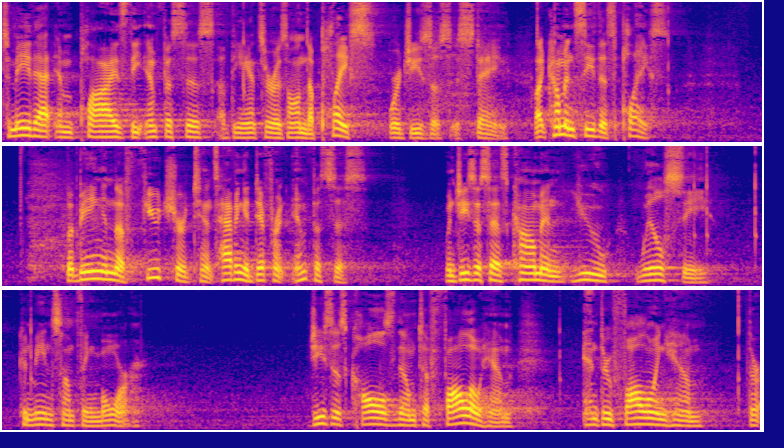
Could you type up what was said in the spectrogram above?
to me that implies the emphasis of the answer is on the place where Jesus is staying. Like, come and see this place. But being in the future tense, having a different emphasis, when Jesus says, Come and you will see, could mean something more. Jesus calls them to follow him, and through following him, their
